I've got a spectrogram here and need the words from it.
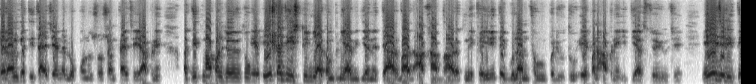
હેરાનગતિ થાય છે અને લોકોનું શોષણ થાય છે આપણે અતીતમાં પણ જોયું હતું કે એક જ ઈસ્ટ ઇન્ડિયા કંપની આવી હતી અને ત્યારબાદ આખા ભારતને કઈ રીતે ગુલામ થવું પડ્યું હતું એ પણ આપણે ઇતિહાસ જોયું છે. એ જ રીતે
